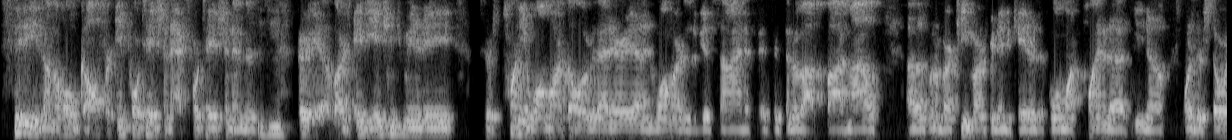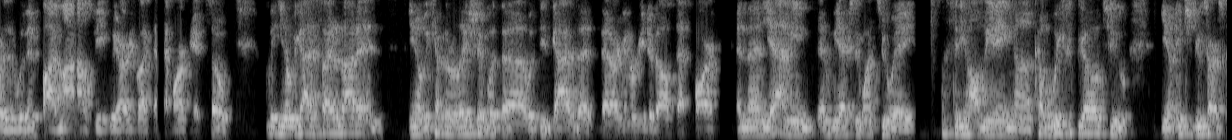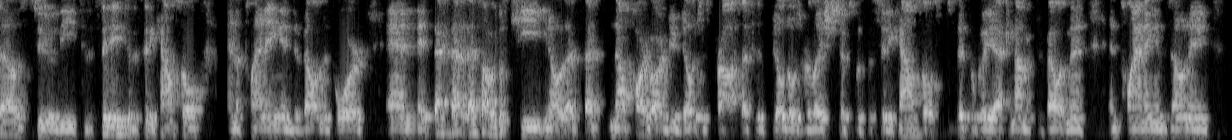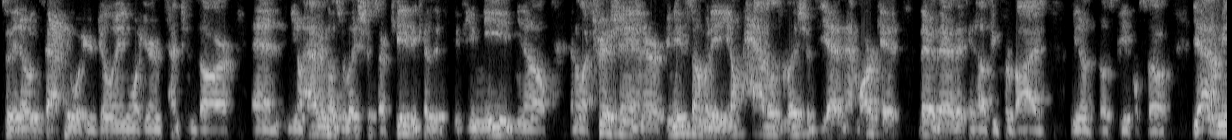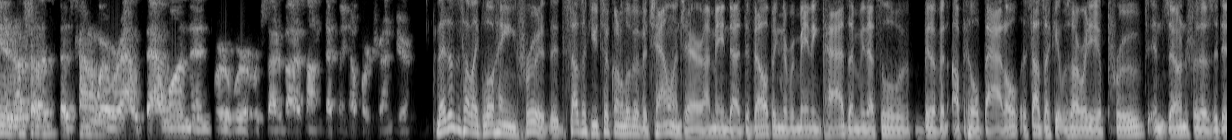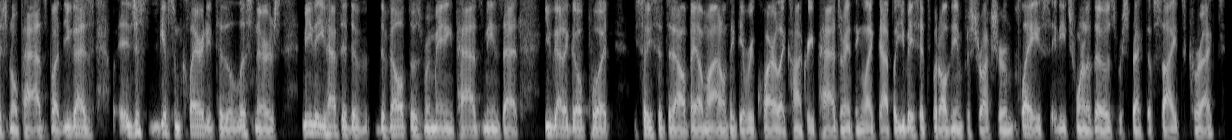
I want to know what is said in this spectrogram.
cities on the whole Gulf for importation and exportation, and there's mm-hmm. this very uh, large aviation community. There's plenty of WalMarts all over that area, and Walmart is a good sign if, if it's in about five miles uh, that's one of our key market indicators. If Walmart planted a, you know, one of their stores and within five miles, we, we already like that market. So, we, you know, we got excited about it and, you know, we kept the relationship with, uh, with these guys that, that are going to redevelop that park. And then, yeah, I mean, and we actually went to a, a city hall meeting uh, a couple weeks ago to you know introduce ourselves to the to the city to the city council and the planning and development board. And it, that's that, that's always key. You know, that's that's now part of our due diligence process is build those relationships with the city council, specifically economic development and planning and zoning, so they know exactly what you're doing, what your intentions are. And you know, having those relationships are key because if, if you need, you know, an electrician or if you need somebody, you don't have those relationships yet in that market, they're there that can help you provide you know those people. So yeah, I mean, in a nutshell, that's that's kind of where we're at with that one, and we're we're, excited about it. It's on definitely an upward trend here. That doesn't sound like low hanging fruit. It sounds like you took on a little bit of a challenge there. I mean, uh, developing the remaining pads. I mean, that's a little bit of an uphill battle. It sounds like it was already approved and zoned for those additional pads. But you guys, just give some clarity to the listeners. Meaning that you have to de- develop those remaining pads means that you've got to go put so you said in Alabama, I don't think they require like concrete pads or anything like that, but you basically have to put all the infrastructure in place at each one of those respective sites, correct?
